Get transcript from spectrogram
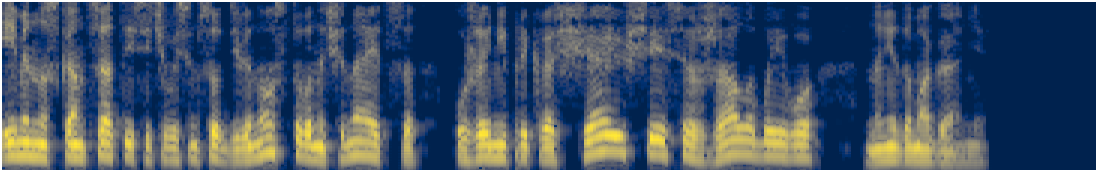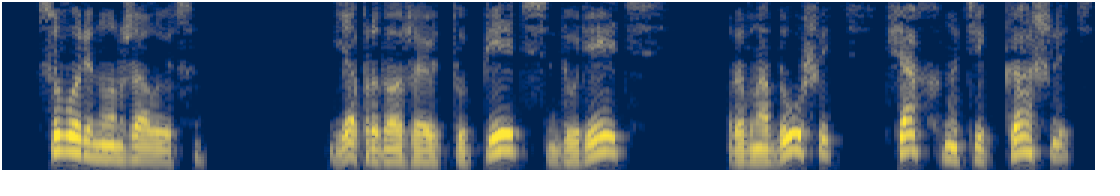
Именно с конца 1890-го начинается уже непрекращающаяся жалоба его на недомогание. Суворину он жалуется. Я продолжаю тупеть, дуреть, равнодушить, чахнуть и кашлять,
